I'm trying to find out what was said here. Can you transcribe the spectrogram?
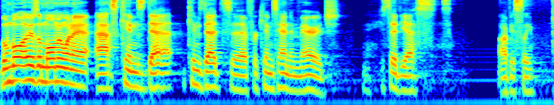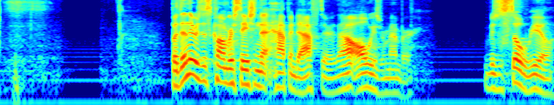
There's a moment when I asked Kim's dad, Kim's dad to, for Kim's hand in marriage. He said yes, obviously. But then there was this conversation that happened after that I'll always remember. It was just so real.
